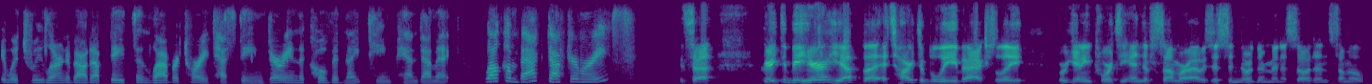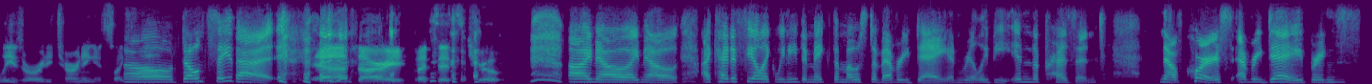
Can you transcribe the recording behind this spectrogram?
in which we learn about updates in laboratory testing during the COVID 19 pandemic. Welcome back, Dr. Morice. It's uh, great to be here. Yep, uh, it's hard to believe actually we're getting towards the end of summer. I was just in northern Minnesota, and some of the leaves are already turning. It's like, oh, wow. don't say that. yeah, sorry, but it's true. I know, I know. I kind of feel like we need to make the most of every day and really be in the present. Now, of course, every day brings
